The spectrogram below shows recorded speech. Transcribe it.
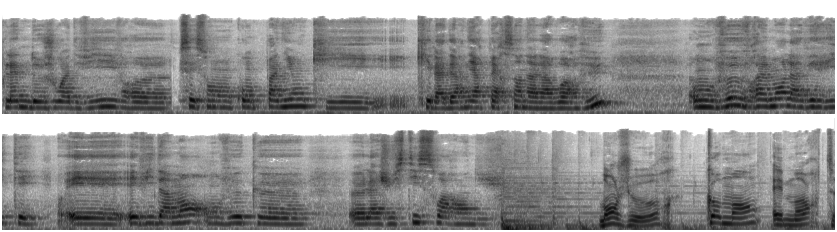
pleine de joie de vivre. c'est son compagnon qui, qui est la dernière personne à l'avoir vu. On veut vraiment la vérité. Et évidemment, on veut que la justice soit rendue. Bonjour. Comment est morte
